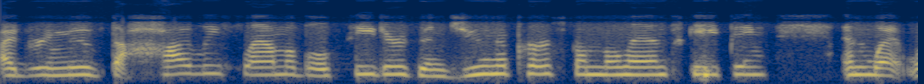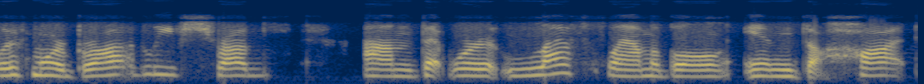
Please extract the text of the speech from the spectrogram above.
I'd removed the highly flammable cedars and junipers from the landscaping and went with more broadleaf shrubs um, that were less flammable in the hot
